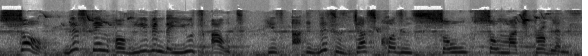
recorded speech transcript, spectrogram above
So, this thing of leaving the youth out, uh, this is just causing so, so much problems.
